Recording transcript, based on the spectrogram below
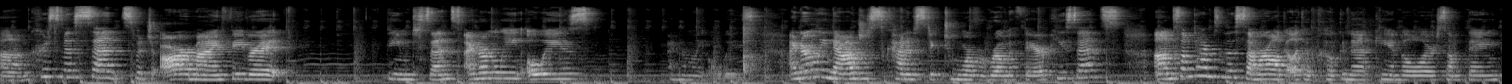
um, Christmas scents, which are my favorite themed scents. I normally always, I normally always, I normally now just kind of stick to more of aromatherapy scents. Um, sometimes in the summer I'll get like a coconut candle or something,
